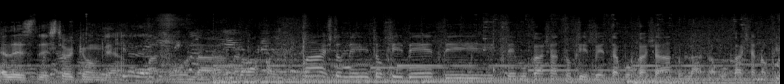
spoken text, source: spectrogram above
as they start going down. mas to me to ki beti te bukasha to ki beta bukasha to la ka bukasha no ki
